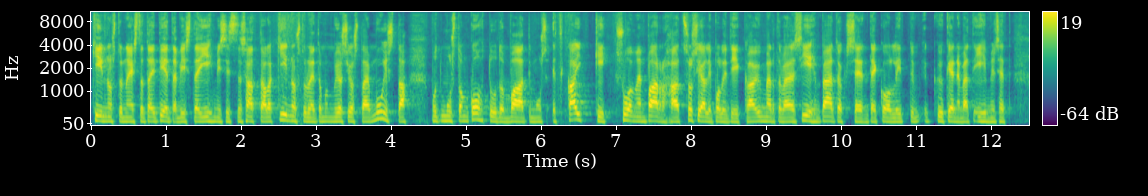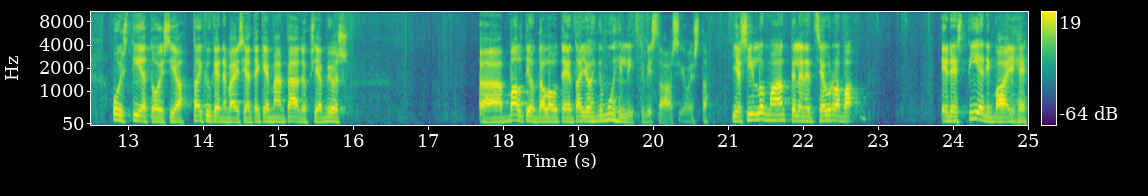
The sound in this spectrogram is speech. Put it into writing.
kiinnostuneista tai tietävistä ihmisistä saattaa olla kiinnostuneita myös jostain muista, mutta musta on kohtuuton vaatimus, että kaikki Suomen parhaat sosiaalipolitiikkaa ymmärtävät ja siihen päätöksentekoon liitty, kykenevät ihmiset olisi tietoisia tai kykeneväisiä tekemään päätöksiä myös ää, valtiontalouteen tai joihinkin muihin liittyvistä asioista. Ja silloin mä ajattelen, että seuraava edes pieni vaihe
